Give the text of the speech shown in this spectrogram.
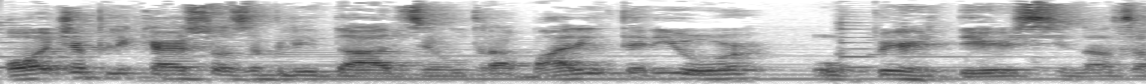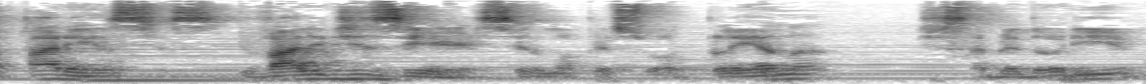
Pode aplicar suas habilidades em um trabalho interior ou perder-se nas aparências. Vale dizer ser uma pessoa plena de sabedoria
